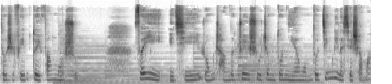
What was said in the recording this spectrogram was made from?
都是非对方莫属。所以，与其冗长的赘述这么多年我们都经历了些什么，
